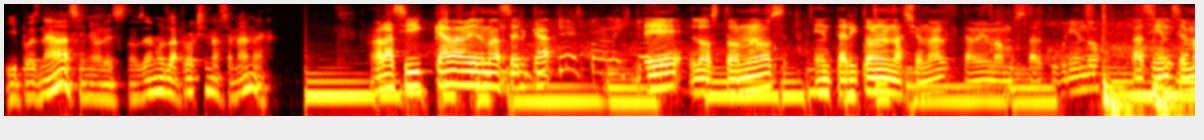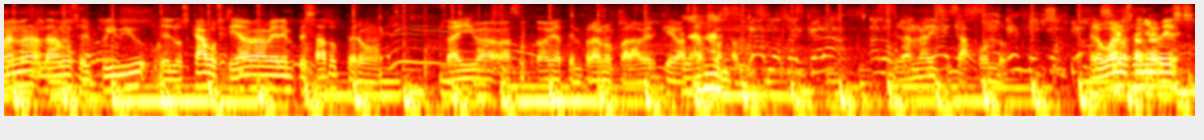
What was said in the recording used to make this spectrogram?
Y pues nada, señores, nos vemos la próxima semana. Ahora sí, cada vez más cerca de los torneos en territorio nacional que también vamos a estar cubriendo. La siguiente semana damos el preview de los cabos que ya va a haber empezado, pero pues ahí va, va a ser todavía temprano para ver qué va a estar pasando. El análisis a fondo. Pero bueno, señores,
